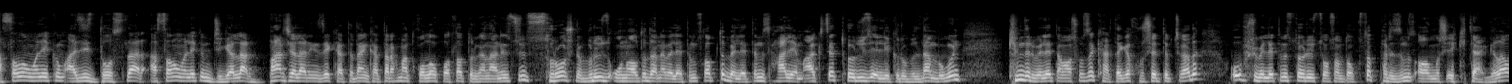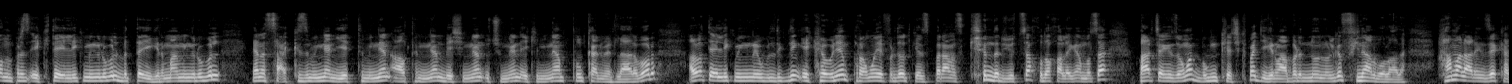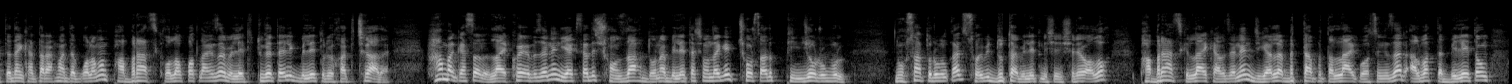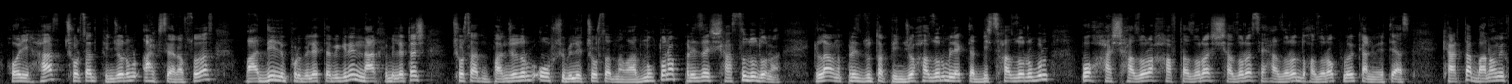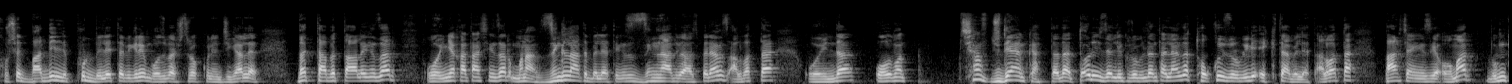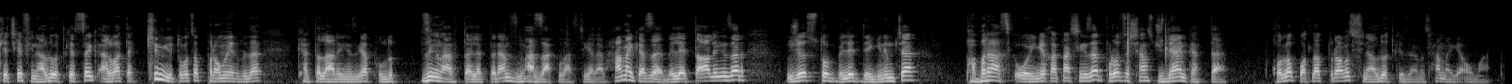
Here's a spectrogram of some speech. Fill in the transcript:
assalomu alaykum aziz do'stlar. Assalomu alaykum jigarlar. Barchalaringizga kattadan katta rahmat. Qo'llab quvvatlab turganlaringiz uchun срочно 116 dona biletimiz qolibdi biletimiz hali ham aksiya 450 rubldan bugun kimdir bilet namoyish qilsa kartaga xurshid deb chiqadi общий biletimiz 499 ta prizimiz 62 ta главный priz 2 ta 50 ming rubl bitta 20 ming rubl yana 8 mingdan 7 mingdan 6 mingdan 5 mingdan 3 mingdan 2 mingdan pul konvertlari bor. Albatta 50 ming rubldikning ikkovini ham promo efirda o'tkazib beramiz. Kimdir yutsa xudo xohlagan bo'lsa barchangizga omad bugun kechki payt 21:00 ga final bo'ladi. Hammalaringizga kattadan katta rahmat deb qolaman по-братски qo'llab-quvvatlangizlar biletni tugataylik bilet ro'yxati chiqadi. Hamma kasal like qo'ya bizanen 116 dona bilet tashmondagi 450 rubl. 900 rubl qadi so'yib duta bilet mishin shirib aloq по-братски layk avzanen jigarlar bitta bitta layk bosingizlar albatta biletom holi has 450 rubl aksiya afsodas бадили пур билета бигирин нархи билеташ 450 рубл общий билет 499 дона приза 62 дона главный приз дута 50 ҳазор рубл якта 20 ҳазор рубл бо 8 ҳазора 7 ҳазора 6 ҳазора 3 ҳазора 2 ҳазора пулои конверти аст карта ба номи хуршед бадили пур билета бигирин бозба иштирок кунед ҷигарлар bitta bitta olingizlar o'yinga qatnashingizlar mana zinglatib biletingizni zinglatib yozib beramiz albatta o'yinda omad shans juda ham kattada 450 rubldan tanlangizlar 900 rublga ikkita bilet. Albatta barchangizga omad. Bugun kechga finalda o'tkazsak albatta kim yutib olsa promo efirda kartalaringizga pulni zinglatib taylab beramiz. Mazza qilasizlar hamma kaza biletni olingizlar. Уже stop bilet degunimcha по-братски o'yinga qatnashingizlar. Prosta shans juda ham katta. Qo'llab quvvatlab turamiz finalda o'tkazamiz. Hammaga omad.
